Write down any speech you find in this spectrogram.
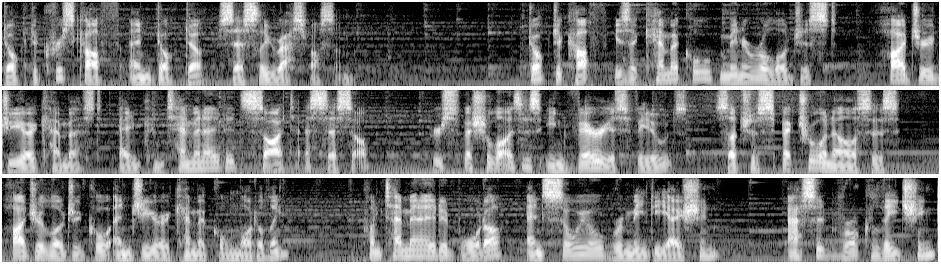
Dr. Chris Cuff and Dr. Cecily Rasmussen. Dr. Cuff is a chemical mineralogist, hydrogeochemist, and contaminated site assessor who specialises in various fields such as spectral analysis, hydrological and geochemical modelling, contaminated water and soil remediation, acid rock leaching,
